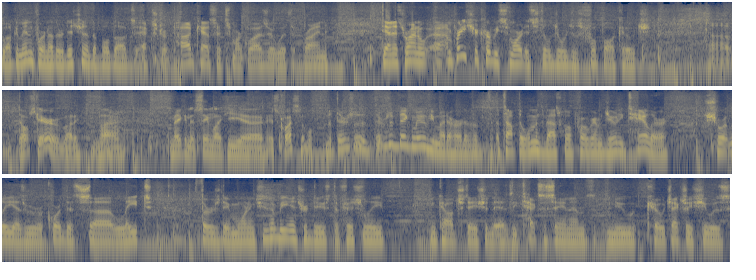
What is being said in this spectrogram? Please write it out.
Welcome in for another edition of the Bulldogs Extra Podcast. It's Marc Weiszer with Ryan Dennis. Ryan, I'm pretty sure Kirby Smart is still Georgia's football coach. Don't scare everybody by making it seem like he uh, is questionable. But there's a there's a big move you might have heard of atop the women's basketball program. Joni Taylor, shortly as we record this uh, late Thursday morning, she's going to be introduced officially in College Station as the Texas A&M's new coach. Actually, she was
